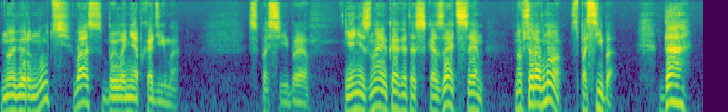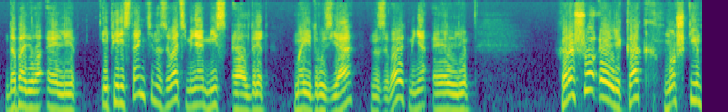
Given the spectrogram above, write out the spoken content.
Но вернуть вас было необходимо». «Спасибо», я не знаю, как это сказать, Сэм, но все равно спасибо. Да, добавила Элли, и перестаньте называть меня мисс Элдред. Мои друзья называют меня Элли. Хорошо, Элли, как ножки?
